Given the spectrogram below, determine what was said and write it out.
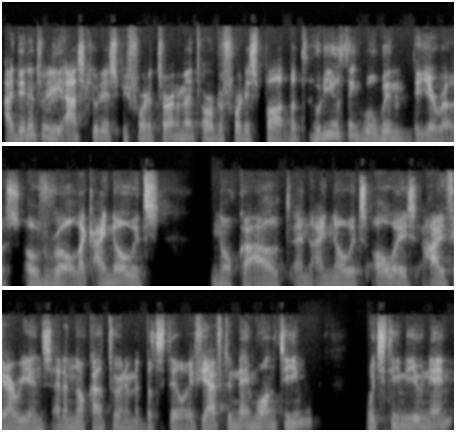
I didn't really ask you this before the tournament or before this pod, but who do you think will win the Euros overall? Like, I know it's knockout and I know it's always high variance at a knockout tournament, but still, if you have to name one team, which team do you name?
